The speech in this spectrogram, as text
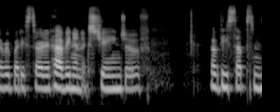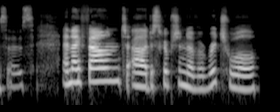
everybody started having an exchange of of these substances. And I found a description of a ritual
